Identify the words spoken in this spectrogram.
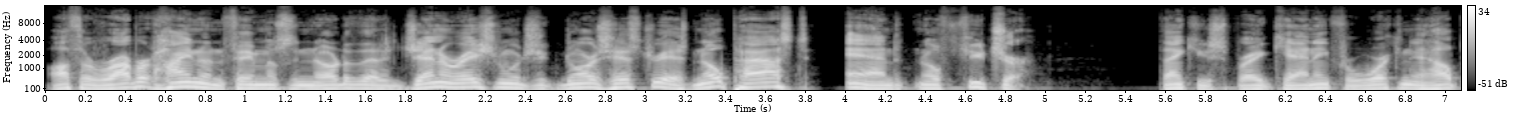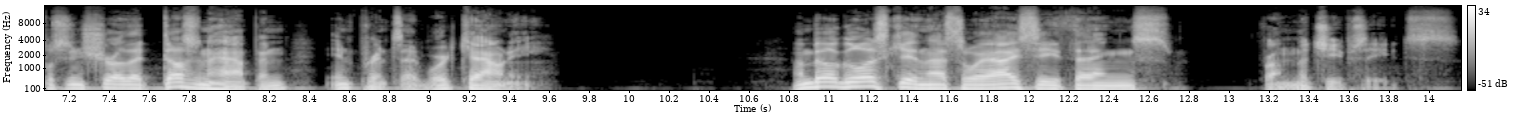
Author Robert Heinlein famously noted that a generation which ignores history has no past and no future. Thank you, Sprague Canning, for working to help us ensure that doesn't happen in Prince Edward County. I'm Bill Galiski, and that's the way I see things from the cheap seats.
